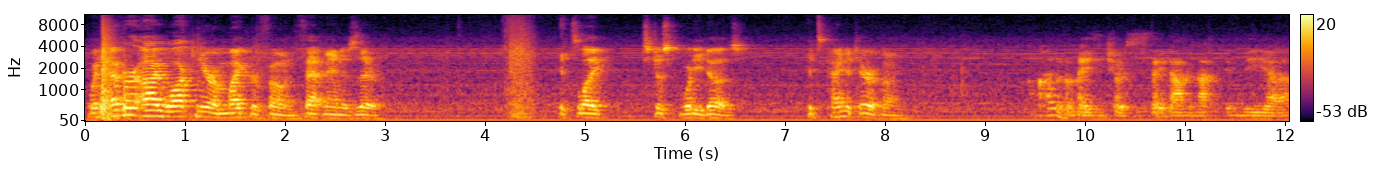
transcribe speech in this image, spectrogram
Whenever I walk near a microphone, Fat Man is there. It's like, it's just what he does. It's kind of terrifying. Kind of amazing chose to stay down in that in the uh,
